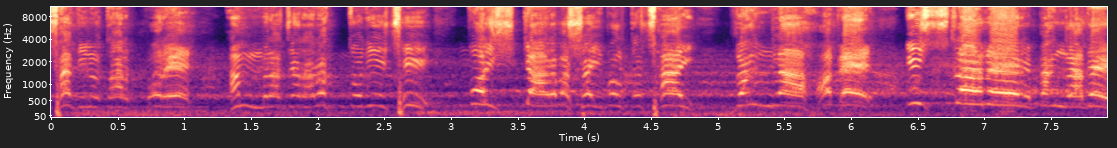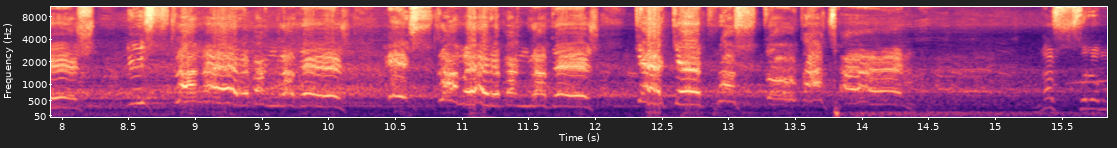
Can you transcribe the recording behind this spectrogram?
স্বাধীনতার পরে আমরা যারা রক্ত দিয়েছি, পরিষ্কার ভাষায় বলতে চাই, বাংলা হবে ইসলামের বাংলাদেশ ইসলামের বাংলাদেশ ইসলামের বাংলাদেশ। কে কে প্রস্তুত আছেন? নাসরুম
